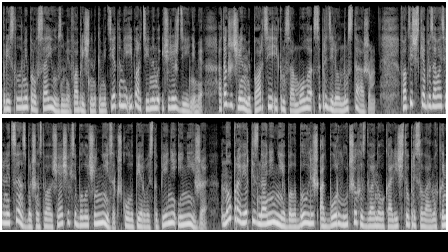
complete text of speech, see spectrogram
присланными профсоюзами, фабричными комитетами и партийными учреждениями, а также членами партии и комсомола с определенным стажем. Фактически образовательный ценз большинства учащихся был очень низок, школы первой ступени и ниже. Но проверки знаний не было, был лишь отбор лучших из двойного количества присылаемых кандидатов.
